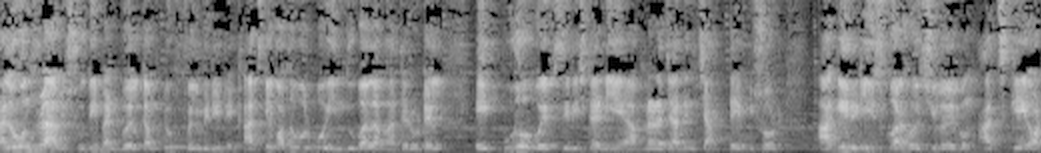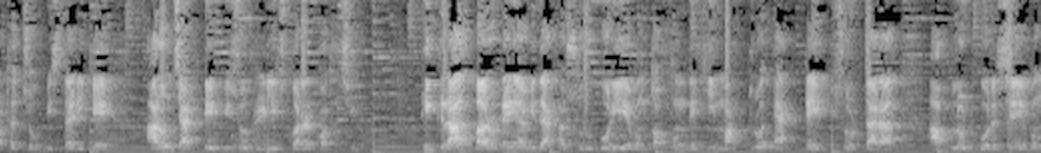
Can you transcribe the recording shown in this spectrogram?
হ্যালো বন্ধুরা, আমি Sudip and welcome to filmy detect আজকে কথা বলব ইন্দুবালা ভাতের হোটেল, এই পুরো ওয়েব সিরিজটা নিয়ে। আপনারা জানেন চারটে এপিসোড আগে রিলিজ করা হয়েছিল এবং আজকে, অর্থাৎ চব্বিশ তারিখে, আরও চারটে এপিসোড রিলিজ করার কথা ছিল। ঠিক রাত বারোটায় আমি দেখা শুরু করি এবং তখন দেখি মাত্র একটা এপিসোড তারা আপলোড করেছে এবং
